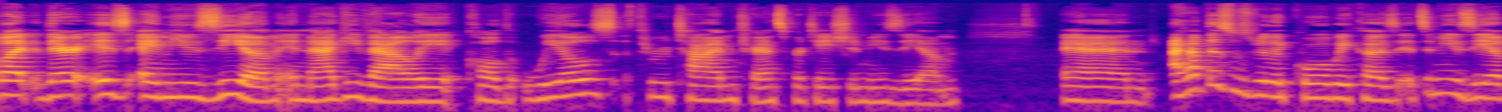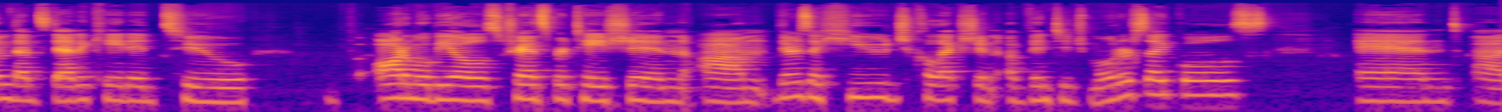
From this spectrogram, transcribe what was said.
But there is a museum in Maggie Valley called Wheels Through Time Transportation Museum. And I thought this was really cool because it's a museum that's dedicated to automobiles, transportation. Um, there's a huge collection of vintage motorcycles and uh,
